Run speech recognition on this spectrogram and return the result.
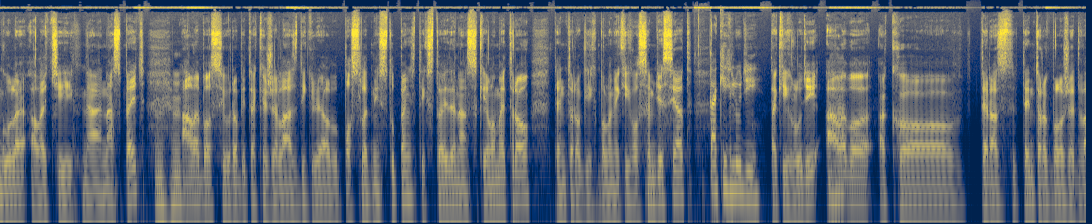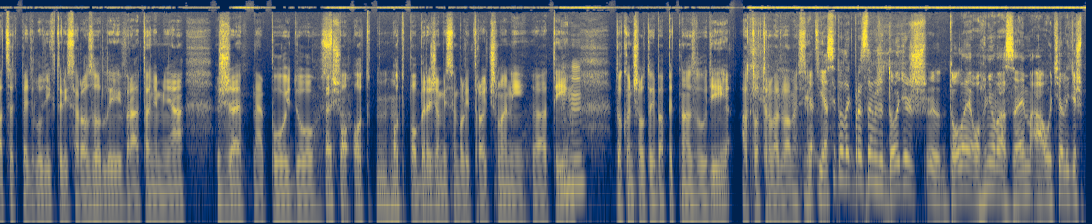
gule a letí na, naspäť, uh-huh. alebo si urobi také, že last degree alebo posledný stupeň, tých 111 kilometrov, tento rok ich bolo nejakých 80. Takých ľudí. Takých ľudí, uh-huh. alebo ako teraz tento rok bolo, že 25 ľudí, ktorí sa rozhodli, vrátane mňa, že pôjdu spo, od, mm-hmm. od pobrežia, my sme boli trojčlený e, tým, mm-hmm. dokončilo to iba 15 ľudí a to trvá dva mesiace. Ja, ja si to tak predstavím, že dojdeš e, dole ohňová zem a odtiaľ ideš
